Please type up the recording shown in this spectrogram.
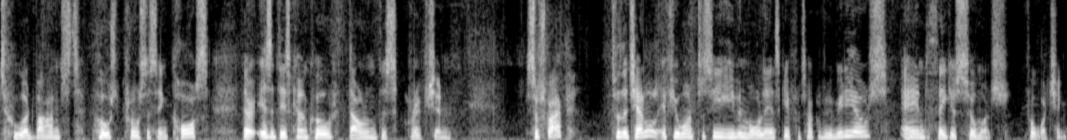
to advanced post-processing course. There is a discount code down in the description. Subscribe to the channel if you want to see even more landscape photography videos and thank you so much for watching.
